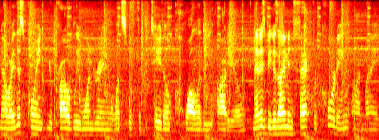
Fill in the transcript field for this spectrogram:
Now, by this point, you're probably wondering what's with the potato quality audio. And that is because I'm in fact recording on my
